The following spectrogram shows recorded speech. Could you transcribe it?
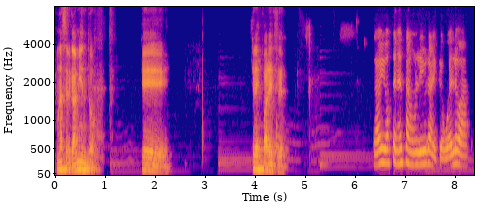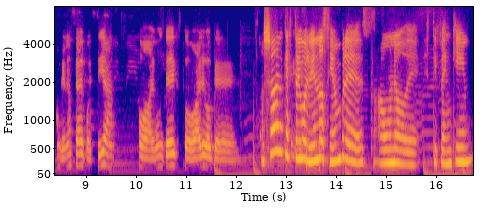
un acercamiento. ¿Qué, ¿Qué les parece? Gaby, ¿vos tenés algún libro al que vuelvas, aunque no sea de poesía? ¿O algún texto o algo que...? Yo al que estoy volviendo siempre es a uno de Stephen King.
